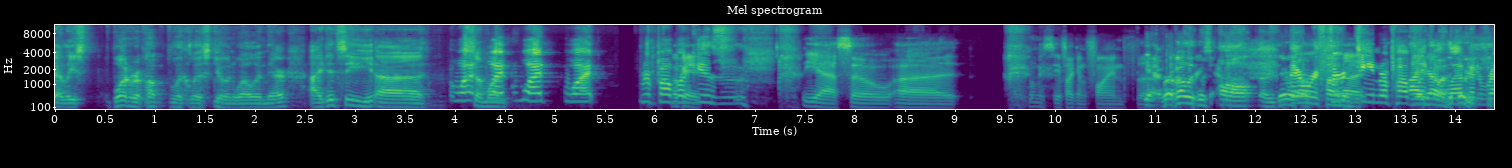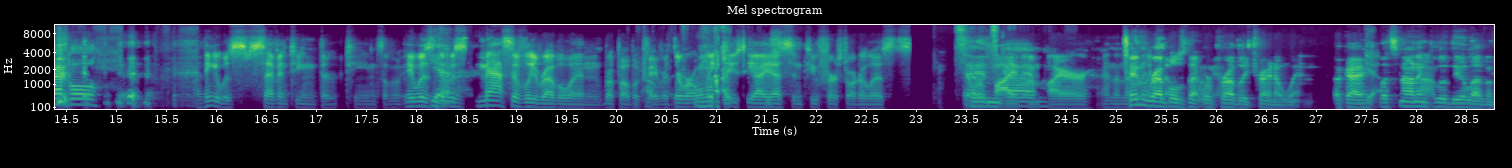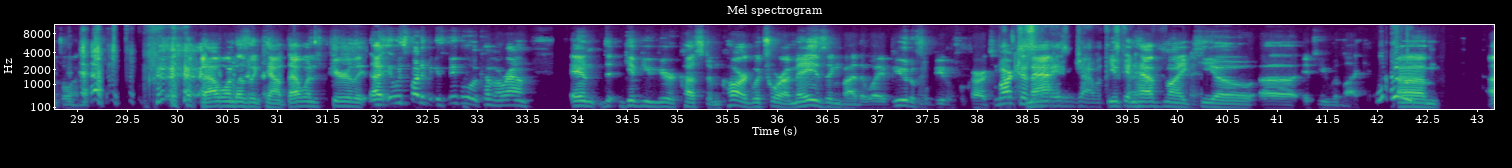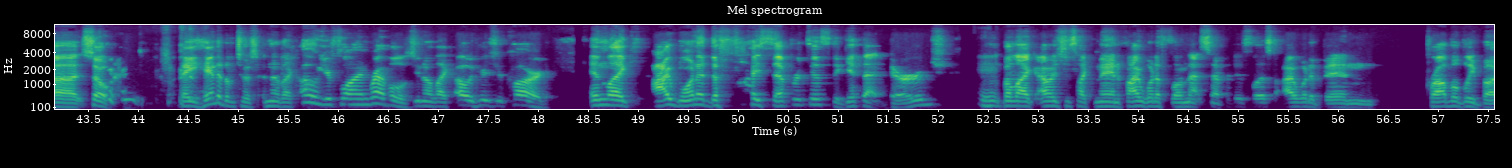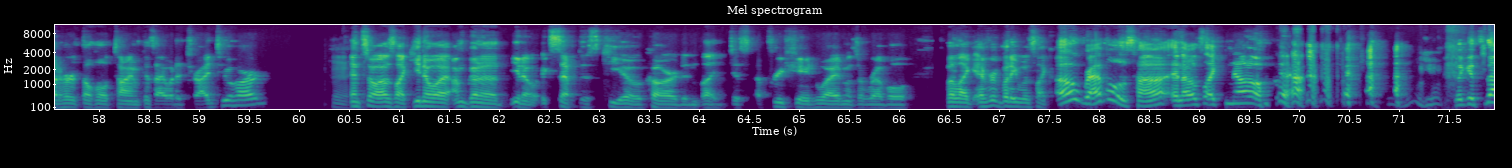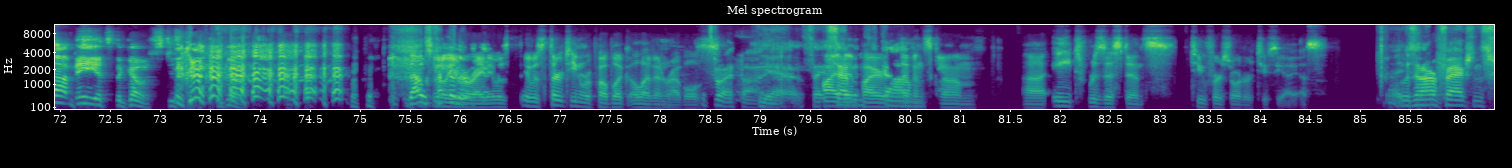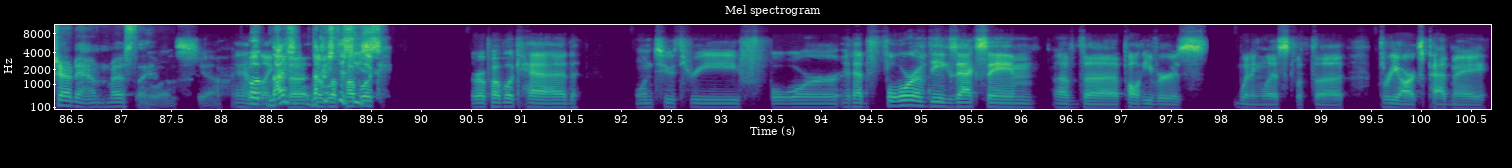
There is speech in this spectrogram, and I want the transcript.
at least one Republic list doing well in there. I did see. Uh, What Someone- what what what Republic Okay. is Yeah. So uh, let me see if I can find the. yeah, Republic was all. I mean, there, there were, were a ton of- 13 Republic, 11 Rebel. I think it was 17, 13, something. It was Yeah. it was massively Rebel and Republic favored. There were only Right. two CIS and two First Order lists. There were Ten- five um, Empire, and then there Ten were like rebels that were probably trying to win. Okay, Yeah. let's not Um, include the eleventh one. that one doesn't count. That one's purely. Uh, it was funny because people would come around and th- give you your custom card, which were amazing, by the way. Beautiful, beautiful cards. Mark does Matt, an amazing job with this. You these can guys. have my Yeah. Keo uh, if you would like it. Woohoo! Um, uh, so they handed them to us, and they're like, "Oh, you're flying rebels," you know, like, "Oh, here's your card." And like, I wanted to fly separatists to get that dirge, Mhm. but like, I was just like, man, if I would have flown that separatist list, I would have been probably butthurt the whole time because I would have tried too hard. Hmm. And so I was like, you know what, I'm gonna, you know, accept this Keo card and like just appreciate who I am as a rebel. But like everybody was like, "Oh, rebels, huh?" And I was like, "No, like it's not me, it's the ghost." Just that was No, you were right. It was it was thirteen Republic, eleven Rebels, That's what I thought. Yeah. Yeah. Say five seven Empire, scum. seven Scum, uh, eight Resistance, two First Order, two CIS. It was in our faction's showdown mostly. It was, yeah. And Well, like nice- the, the nice see Republic, the Republic had one, two, three, four. It had four of the exact same of the Paul Heaver's winning list with the three arcs, Padme,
